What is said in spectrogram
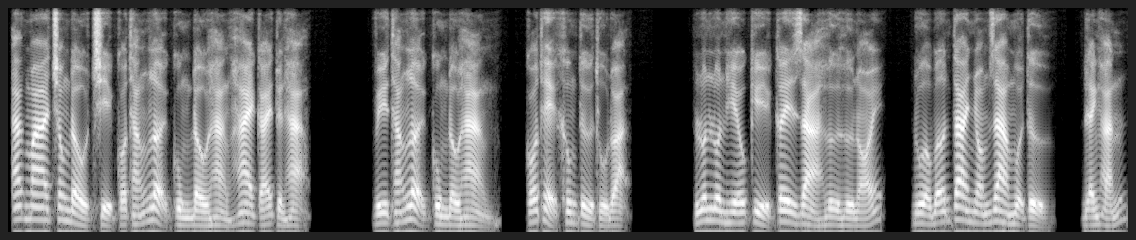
Ác ma trong đầu chỉ có thắng lợi cùng đầu hàng hai cái tuyển hạng. Vì thắng lợi cùng đầu hàng, có thể không từ thủ đoạn. Luôn luôn hiếu kỳ cây giả hừ hừ nói, đùa bỡn ta nhóm ra muội tử, đánh hắn.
